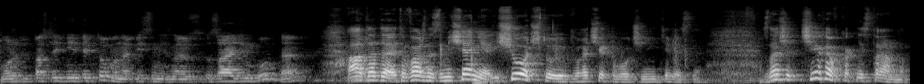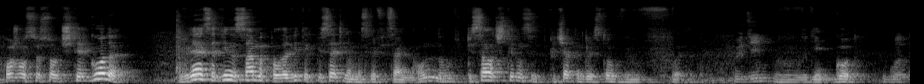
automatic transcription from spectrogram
Может быть, последние три тома написаны, не знаю, за один год, да? А, да, да, это важное замечание. Еще что про Чехова очень интересно. Значит, Чехов, как ни странно, прожил всего 44 года, является один из самых половитых писателей, если официально. Он писал 14 печатных листов в, в этот, В день? в день, год. Год.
